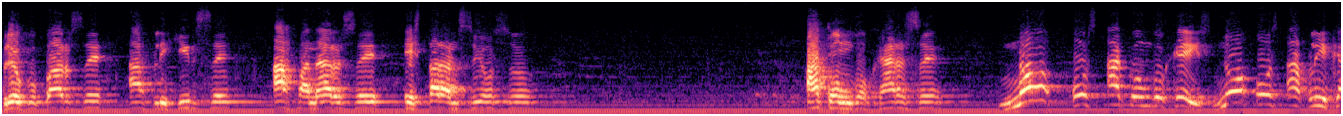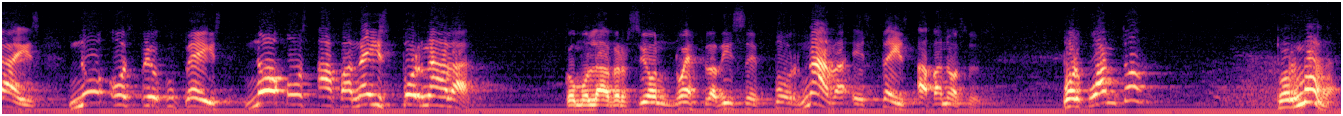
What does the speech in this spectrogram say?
Preocuparse, afligirse, afanarse, estar ansioso, acongojarse. No os acongojéis, no os aflijáis, no os preocupéis, no os afanéis por nada. Como la versión nuestra dice, por nada estéis afanosos. ¿Por cuánto? Por nada.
